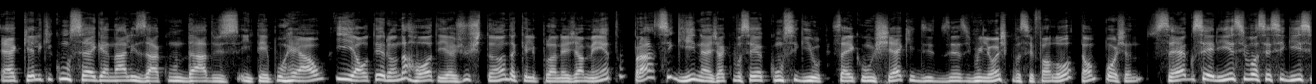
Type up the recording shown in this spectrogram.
é aquele que consegue analisar com dados em tempo real e ir alterando a rota e ajustando aquele planejamento para seguir, né? Já que você conseguiu sair com um cheque de 200 milhões que você falou. Então, poxa, cego seria se você seguisse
